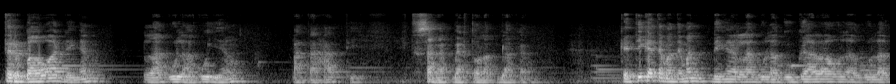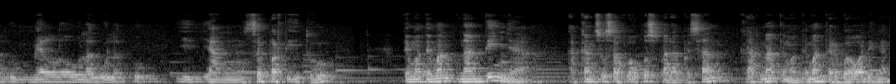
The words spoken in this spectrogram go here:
terbawa dengan lagu-lagu yang patah hati. Itu sangat bertolak belakang. Ketika teman-teman dengar lagu-lagu galau, lagu-lagu mellow, lagu-lagu yang seperti itu, teman-teman nantinya akan susah fokus pada pesan karena teman-teman terbawa dengan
